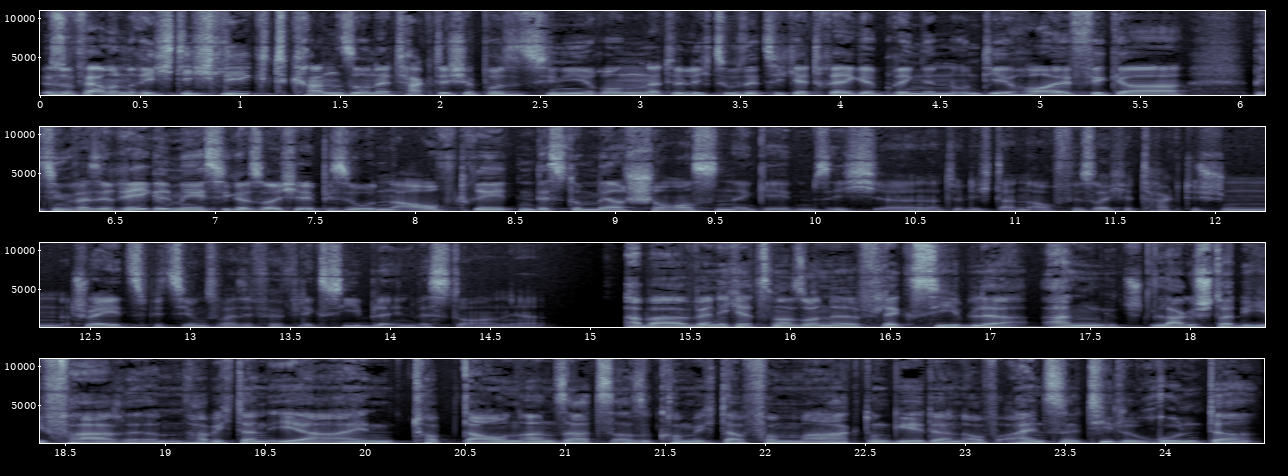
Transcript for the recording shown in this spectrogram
Sofern man richtig liegt, kann so eine taktische Positionierung natürlich zusätzliche Erträge bringen. Und je häufiger bzw. regelmäßiger solche Episoden auftreten, desto mehr Chancen ergeben sich äh, natürlich dann auch für solche taktischen Trades bzw. für flexible Investoren. Ja. Aber wenn ich jetzt mal so eine flexible Anlagestrategie fahre, habe ich dann eher einen Top-Down-Ansatz, also komme ich da vom Markt und gehe dann auf einzelne Titel runter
